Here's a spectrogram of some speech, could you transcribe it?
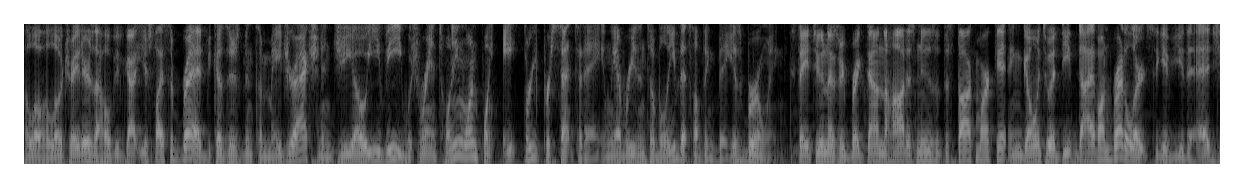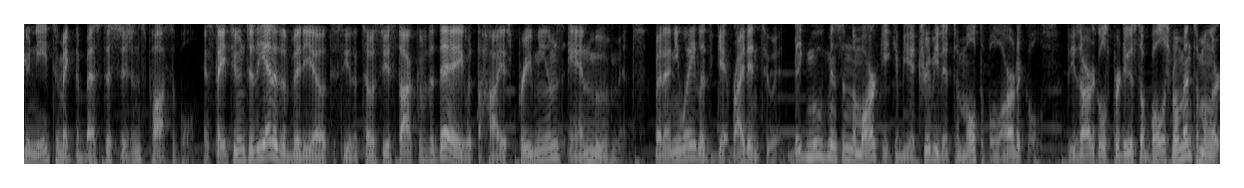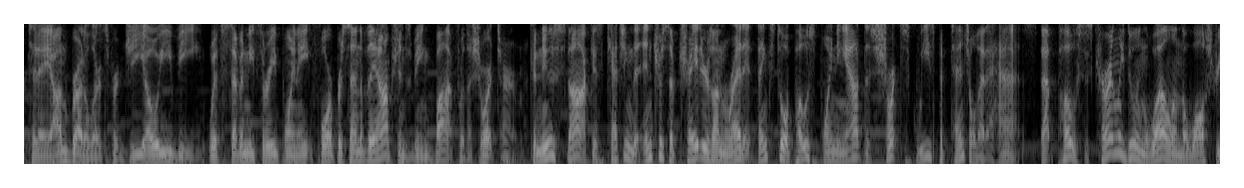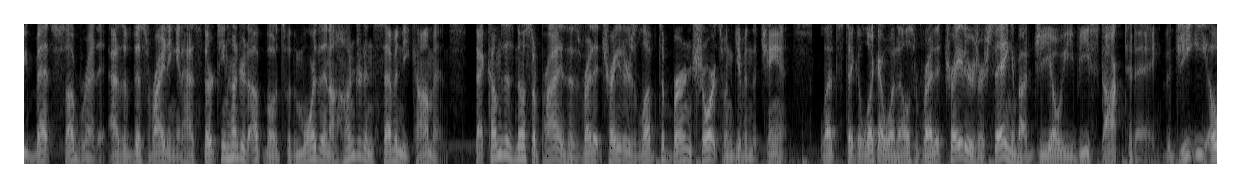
Hello, hello, traders. I hope you've got your slice of bread because there's been some major action in GOEV, which ran 21.83% today, and we have reason to believe that something big is brewing. Stay tuned as we break down the hottest news with the stock market and go into a deep dive on bread alerts to give you the edge you need to make the best decisions possible. And stay tuned to the end of the video to see the toastiest stock of the day with the highest premiums and movements. But anyway, let's get right into it. Big movements in the market can be attributed to multiple articles. These articles produced a bullish momentum alert today on bread alerts for GOEV, with 73.84% of the options being bought for the short term. Canoo stock is catching the interest of traders on Reddit thanks to a post pointing out the short squeeze potential that it has. That post is currently doing well on the Wall Street Bets subreddit. As of this writing, it has 1,300 upvotes with more than 170 comments. That comes as no surprise as Reddit traders love to burn shorts when given the chance. Let's take a look at what else Reddit traders are saying about GOEV stock today. The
